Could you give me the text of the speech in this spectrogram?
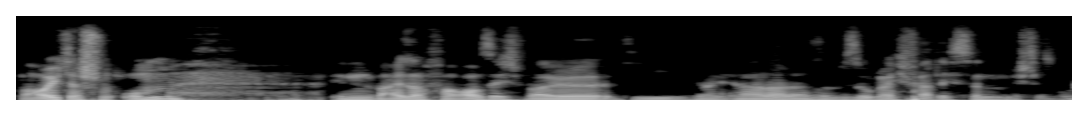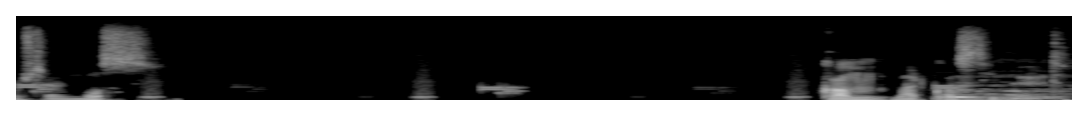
Baue ich das schon um? In weiser Voraussicht, weil die Guyana da sowieso gleich fertig sind und ich das umstellen muss. Komm, was kostet die Welt?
